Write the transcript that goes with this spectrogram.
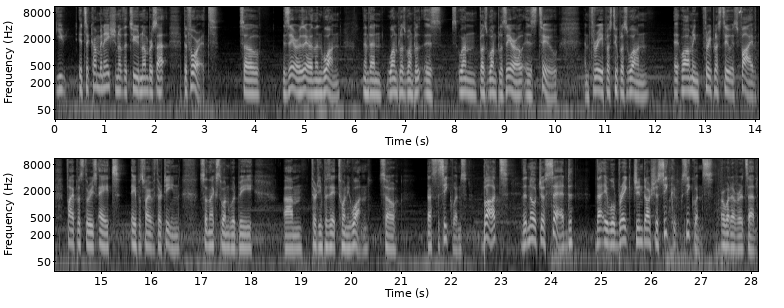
you. It's a combination of the two numbers before it. So, 0, 0, and then 1. And then 1 plus 1 plus is... 1 plus 1 plus 0 is 2. And 3 plus 2 plus 1 it, well, I mean, 3 plus 2 is 5. 5 plus 3 is 8. 8 plus 5 is 13. So the next one would be um, 13 plus 8, 21. So that's the sequence. But the note just said that it will break Jindosh's sequ sequence, or whatever it said.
